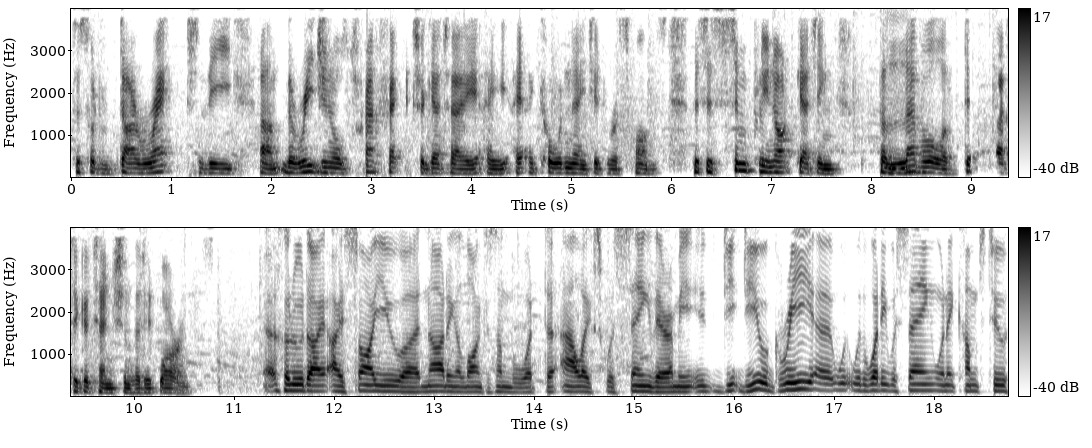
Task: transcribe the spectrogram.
to sort of direct the um, the regional traffic to get a, a, a, coordinated response. This is simply not getting the mm. level of diplomatic attention that it warrants. Uh, I, I, saw you uh, nodding along to some of what uh, Alex was saying there. I mean, do, do you agree uh, with, with, what he was saying when it comes to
